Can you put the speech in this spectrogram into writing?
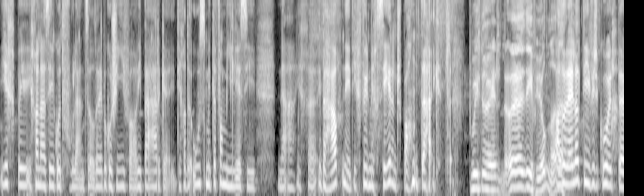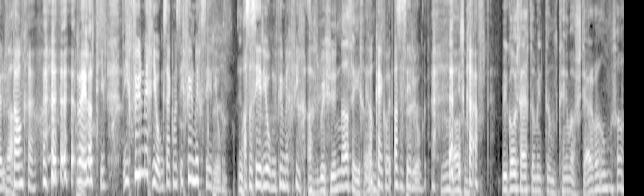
Ich, bin, ich kann auch sehr gut faulenzen oder eben Skifahren in Bergen. Ich kann da aus mit der Familie sein. Nein, ich, äh, überhaupt nicht. Ich fühle mich sehr entspannt eigentlich. Du bist noch relativ jung, oder? Also relativ ist gut, Dolf. Ja. Danke. relativ. Ich fühle mich jung, sagen wir es. Ich fühle mich sehr jung. Also sehr jung, ich fühle mich fit. Also du bist jünger als ich. oder? Okay, gut. Also sehr jung. Ja, also. ist gekauft. Wie gehst du eigentlich so mit dem Thema Sterben um? So?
